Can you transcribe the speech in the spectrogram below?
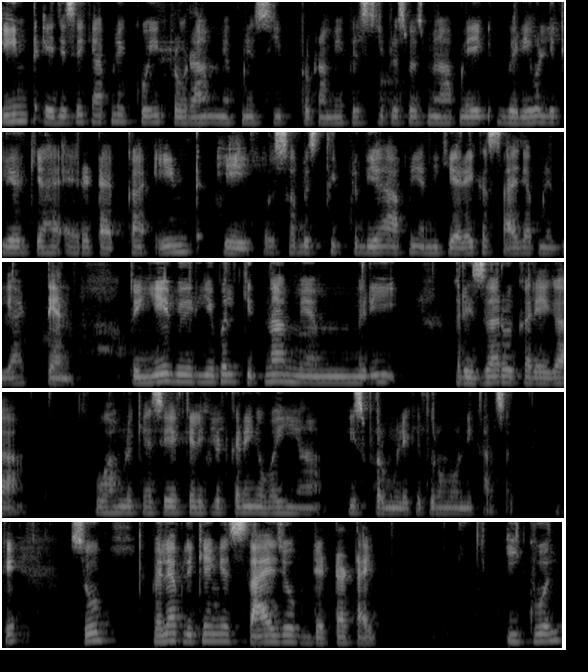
इंट ए जैसे कि आपने कोई प्रोग्राम में अपने सी प्रोग्राम या फिर सी प्लस प्लस में आपने एक वेरिएबल डिक्लेयर किया है एरे टाइप का इंट ए और सब स्क्रिप्ट दिया है आपने यानी कि एरे का साइज़ आपने दिया है टेन तो ये वेरिएबल कितना मेमोरी रिज़र्व करेगा, वो हम लोग कैसे कैलकुलेट करेंगे, वही यहाँ इस फॉर्मूले के थ्रू हम निकाल सकते हैं ओके सो पहले आप लिखेंगे size of data type equal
